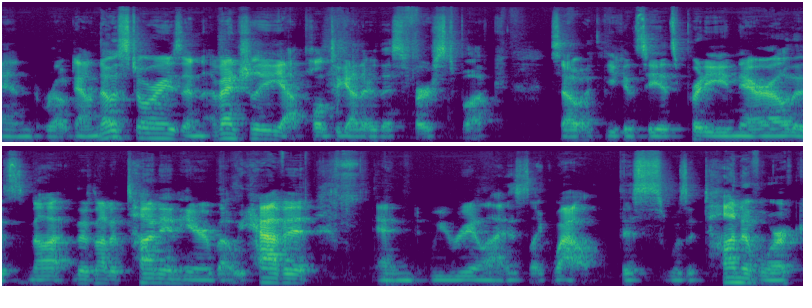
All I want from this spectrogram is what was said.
and wrote down those stories and eventually, yeah, pulled together this first book. So you can see it's pretty narrow. There's not there's not a ton in here, but we have it, and we realized like, wow, this was a ton of work,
